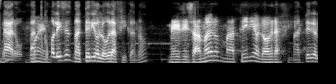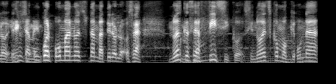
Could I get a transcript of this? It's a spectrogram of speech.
Claro, ¿cómo le dices? Materia holográfica, ¿no? Me le llamaron materia holográfica. Materia holográfica. un cuerpo humano es una materia o sea, no es que sea físico, sino es como que una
